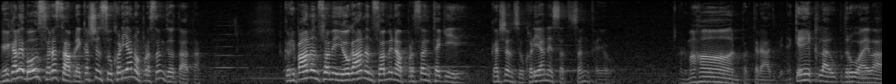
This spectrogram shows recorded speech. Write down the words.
ગઈકાલે બહુ સરસ આપણે કૃષ્ણ સુખડિયાનો પ્રસંગ જોતા હતા. કૃપાનંદ સ્વામી, યોગાનંદ સ્વામીના પ્રસંગ થકી કૃષ્ણ સુખડિયાને સત્સંગ થયો. અને મહાન ભક્ત રાજબીને કેટલા ઉપદ્રવો આવ્યા.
